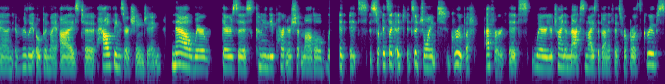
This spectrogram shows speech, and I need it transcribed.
and it really opened my eyes to how things are changing. Now where there's this community partnership model it, it's it's like a, it's a joint group of effort. It's where you're trying to maximize the benefits for both groups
